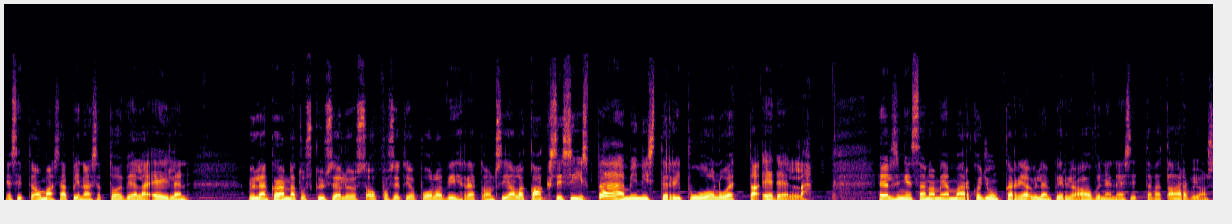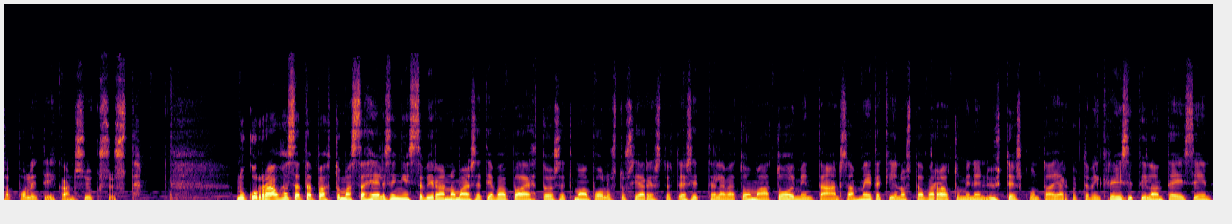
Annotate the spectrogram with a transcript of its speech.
Ja sitten oma säpinänsä toi vielä eilen Ylen kannatuskysely, jossa oppositiopuolue Vihreät on siellä kaksi, siis pääministeripuoluetta edellä. Helsingin Sanomien Marko Junkkari ja Ylen Pirjo Auvinen esittävät arvionsa politiikan syksystä. Nuku rauhassa tapahtumassa Helsingissä viranomaiset ja vapaaehtoiset maanpuolustusjärjestöt esittelevät omaa toimintaansa. Meitä kiinnostaa varautuminen yhteiskuntaa järkyttäviin kriisitilanteisiin.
